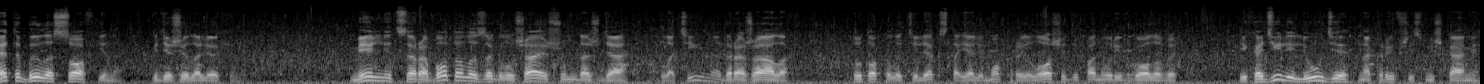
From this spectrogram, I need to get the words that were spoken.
Это было Софьино, где жил Алехин. Мельница работала, заглушая шум дождя. Плотина дрожала. Тут около телег стояли мокрые лошади, понурив головы. И ходили люди, накрывшись мешками.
